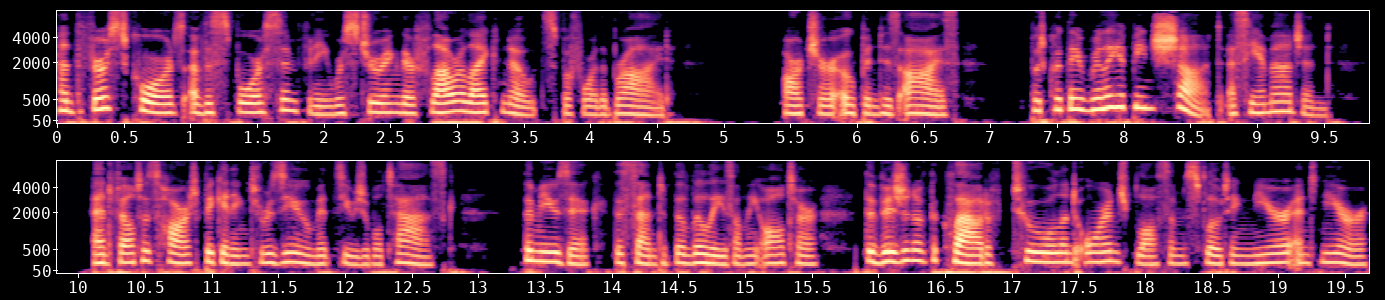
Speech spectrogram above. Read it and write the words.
and the first chords of the Spohr symphony were strewing their flower like notes before the bride. Archer opened his eyes but could they really have been shut as he imagined? and felt his heart beginning to resume its usual task. The music, the scent of the lilies on the altar, the vision of the cloud of tulle and orange blossoms floating nearer and nearer,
